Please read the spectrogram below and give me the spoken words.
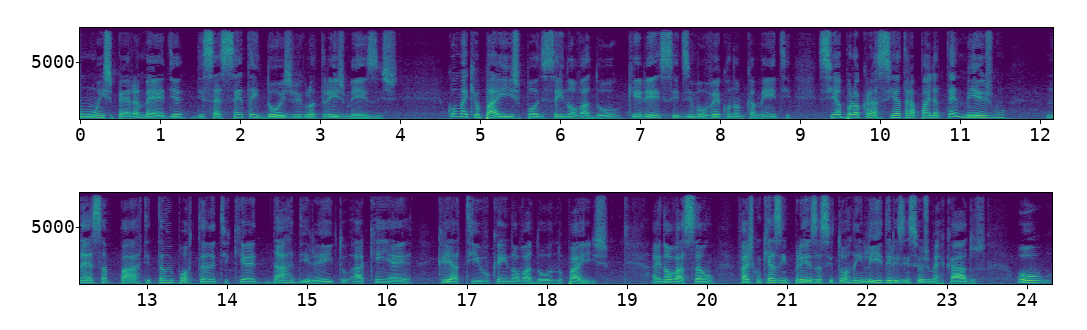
uma espera média de 62,3 meses. Como é que o país pode ser inovador, querer se desenvolver economicamente, se a burocracia atrapalha até mesmo nessa parte tão importante que é dar direito a quem é criativo, quem é inovador no país? A inovação faz com que as empresas se tornem líderes em seus mercados ou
